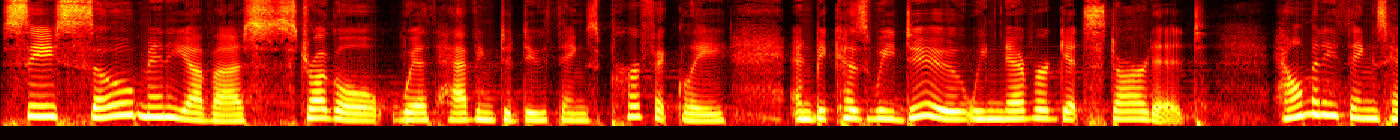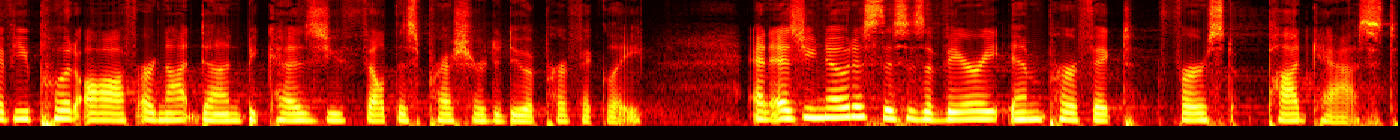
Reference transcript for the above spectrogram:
See, so many of us struggle with having to do things perfectly, and because we do, we never get started. How many things have you put off or not done because you felt this pressure to do it perfectly? And as you notice, this is a very imperfect first podcast.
